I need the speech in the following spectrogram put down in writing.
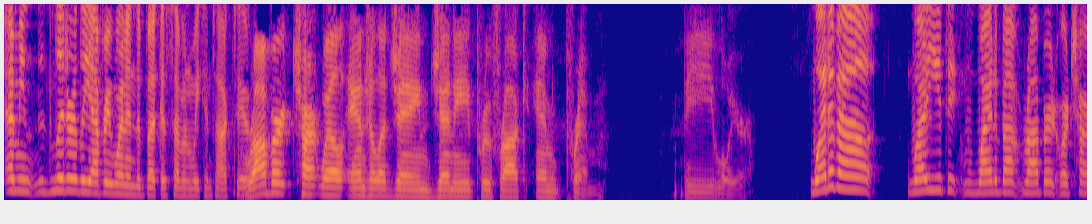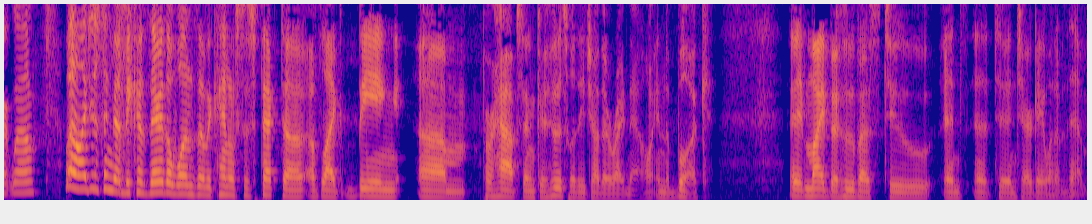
I mean, literally everyone in the book is someone we can talk to. Robert, Chartwell, Angela, Jane, Jenny, Prufrock, and Prim, the lawyer. What about? Why do you think? What about Robert or Chartwell? Well, I just think that because they're the ones that we kind of suspect uh, of like being um, perhaps in cahoots with each other right now in the book, it might behoove us to uh, to interrogate one of them.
